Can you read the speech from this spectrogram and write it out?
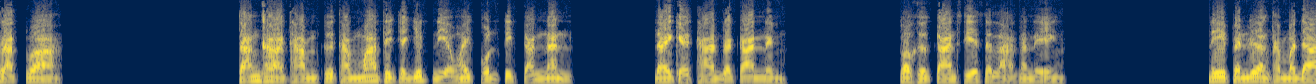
ตรัสว่า สังฆาธรรมคือธรรมะที่จะยึดเหนี่ยวให้คนติดกันนั่น ได้แก่ทานประการหนึ่ง ก็คือการเสียสละนั่นเอง นี่เป็นเรื่องธรรมดา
